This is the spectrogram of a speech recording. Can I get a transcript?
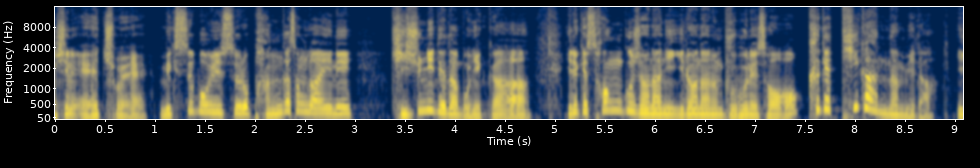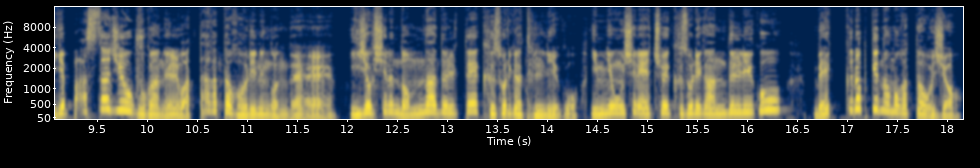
씨는 애초에 믹스 보이스로 반가성 라인이 기준이 되다 보니까 이렇게 성구 전환이 일어나는 부분에서 크게 티가 안 납니다. 이게 파스타지오 구간을 왔다 갔다 거리는 건데 이적 씨는 넘나들 때 그 소리가 들리고 임영웅 씨는 애초에 그 소리가 안 들리고 매끄럽게 넘어갔다 오죠.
